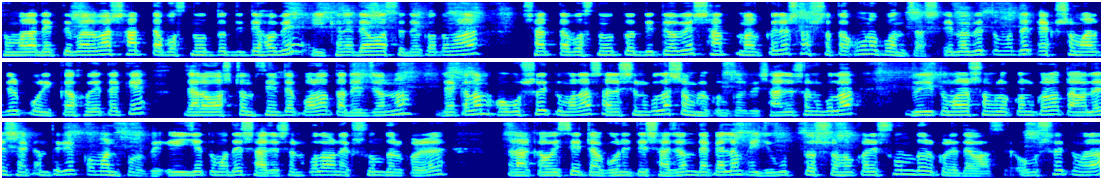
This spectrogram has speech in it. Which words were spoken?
তোমরা দেখতে পারবা সাতটা প্রশ্ন উত্তর দিতে হবে। এইখানে দেওয়া আছে, দেখো তোমরা, সাতটা প্রশ্ন উত্তর দিতে হবে, সাত মার্ক করে সাতশত উনপঞ্চাশ। এভাবে তোমাদের একশো মার্কের পরীক্ষা হয়ে থাকে। যারা অষ্টম শ্রেণীতে পড়ো, তাদের জন্য দেখালাম। অবশ্যই তোমরা সাজেশনগুলো সংরক্ষণ করবে। সাজেশনগুলো যদি তোমরা সংরক্ষণ করো, তাহলে সেখান থেকে কমান্ড পড়বে। এই যে তোমাদের সাজেশনগুলো অনেক সুন্দর করে রাখা হয়েছে, এটা গণিতের সাজন দেখালাম এই যে উত্তর সহকারে সুন্দর করে দেওয়া আছে। অবশ্যই তোমরা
